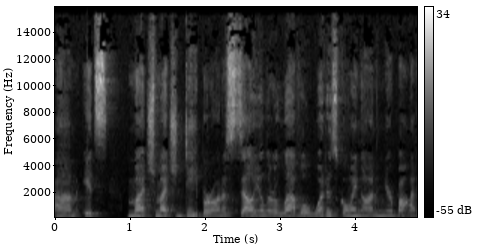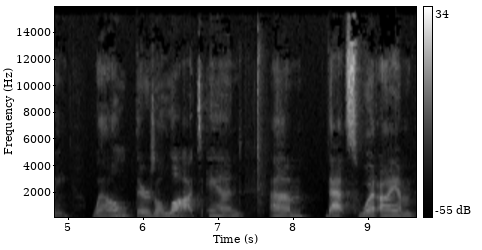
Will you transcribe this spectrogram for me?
Um, it's much, much deeper on a cellular level. What is going on in your body? Well, there's a lot, and um, that's what I am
